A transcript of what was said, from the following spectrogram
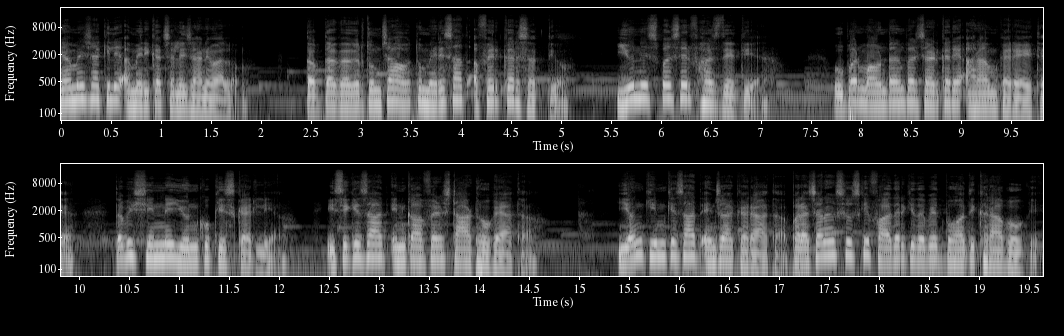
मैं हमेशा के लिए अमेरिका चले जाने वाला हूँ। तब तक अगर तुम चाहो तो मेरे साथ अफेयर कर सकती हो। यून इस पर सिर्फ़ हंस देती है। ऊपर माउंटेन पर चढ़कर आराम कर रहे थे। तभी शिन ने यून को किस कर लिया। इसी के साथ इनका अफेयर स्टार्ट हो गया था। यंग किम के साथ एंजॉय कर रहा था, पर अचानक से उसके फादर की तबीयत बहुत ही खराब हो गई।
